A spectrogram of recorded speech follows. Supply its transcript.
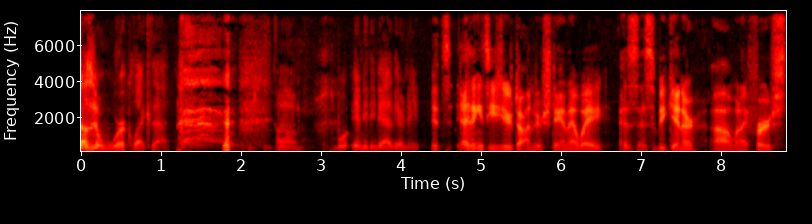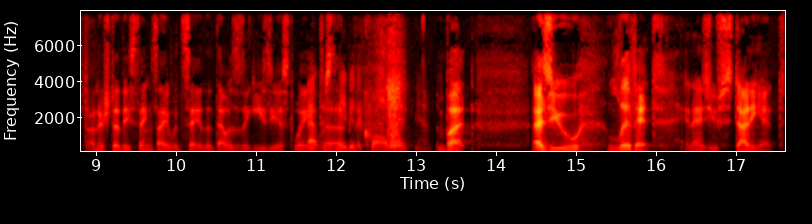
doesn't work like that. um, well, anything to add there, Nate? It's. I think it's easier to understand that way as as a beginner. Uh, when I first understood these things, I would say that that was the easiest way. That to, was maybe the crawl way. Yeah. But as you live it and as you study it,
